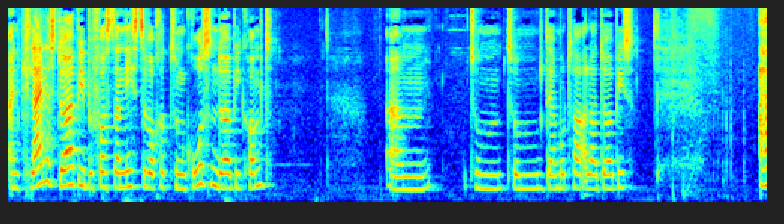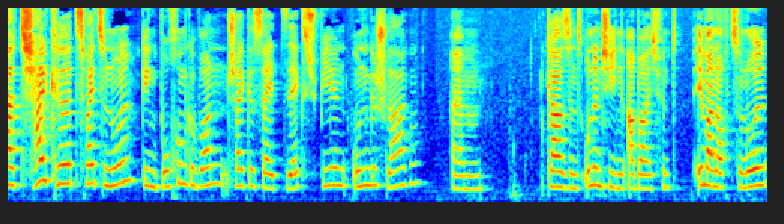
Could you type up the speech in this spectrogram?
Ein kleines Derby, bevor es dann nächste Woche zum großen Derby kommt. Ähm, zum, zum der Mutter aller Derbys. Hat Schalke 2 zu 0 gegen Bochum gewonnen. Schalke ist seit sechs Spielen ungeschlagen. Ähm, klar sind es unentschieden, aber ich finde immer noch zu 0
